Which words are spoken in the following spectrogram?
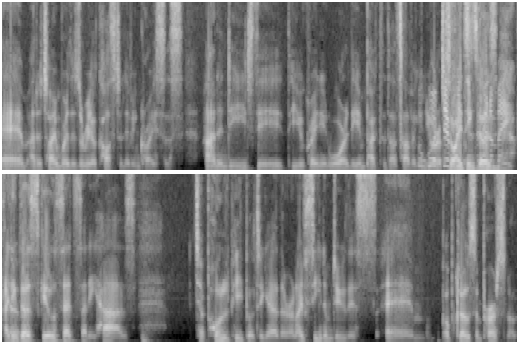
Um, at a time where there's a real cost of living crisis, and indeed the, the Ukrainian war, and the impact that that's having in Europe. So I think those make, I think those skill sets that he has to pull people together, and I've seen him do this um, up close and personal.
